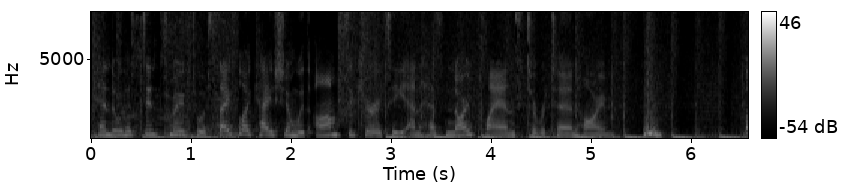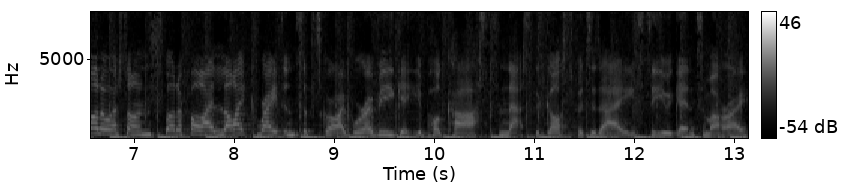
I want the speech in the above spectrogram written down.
Kendall has since moved to a safe location with armed security and has no plans to return home. Follow us on Spotify, like, rate, and subscribe wherever you get your podcasts. And that's the Goss for today. See you again tomorrow.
